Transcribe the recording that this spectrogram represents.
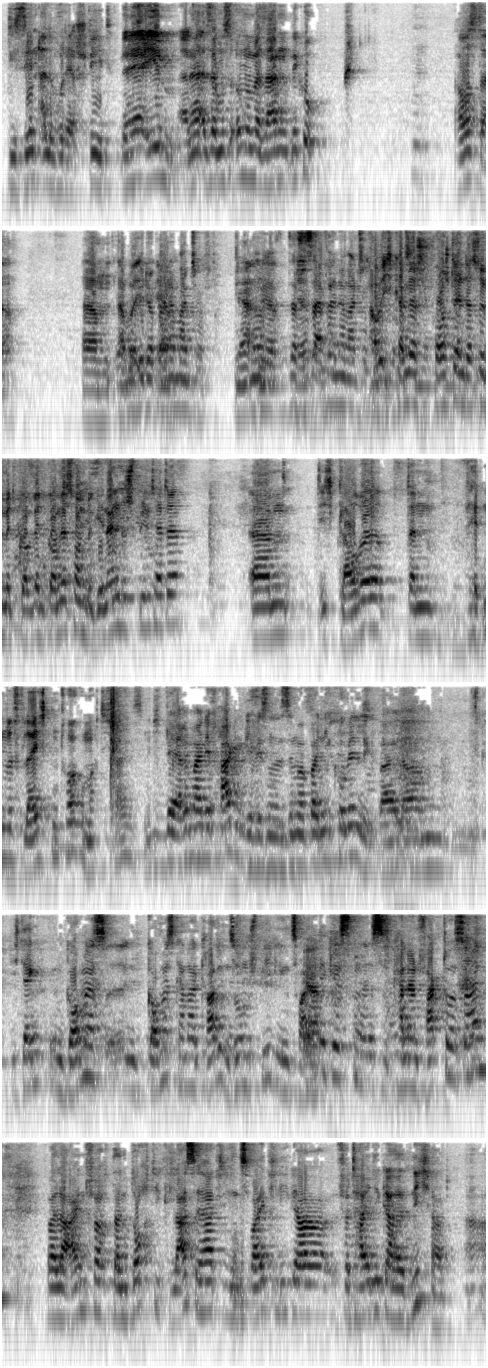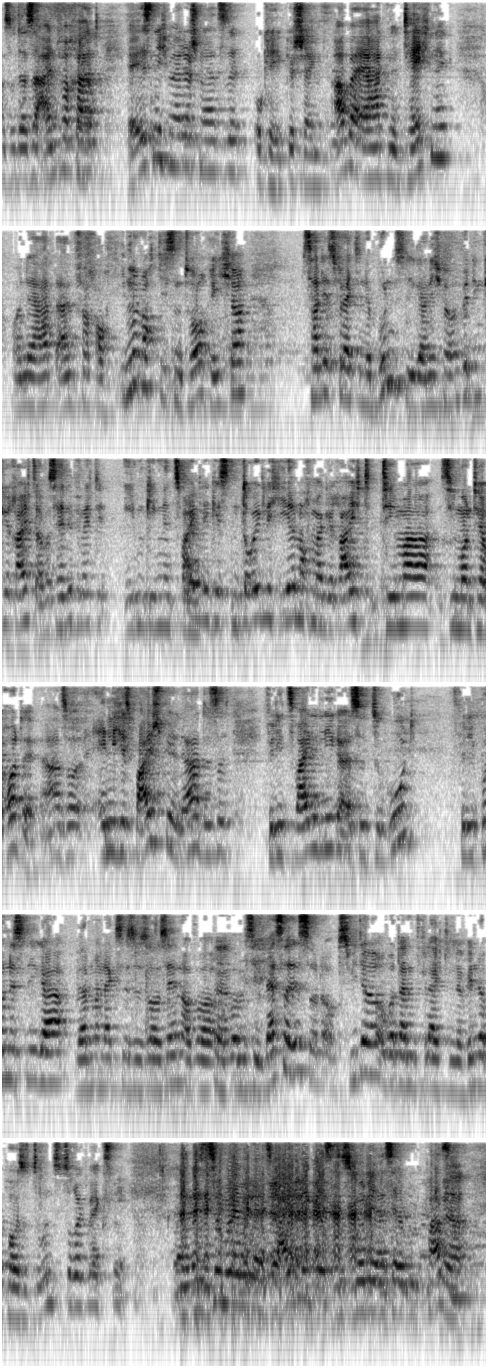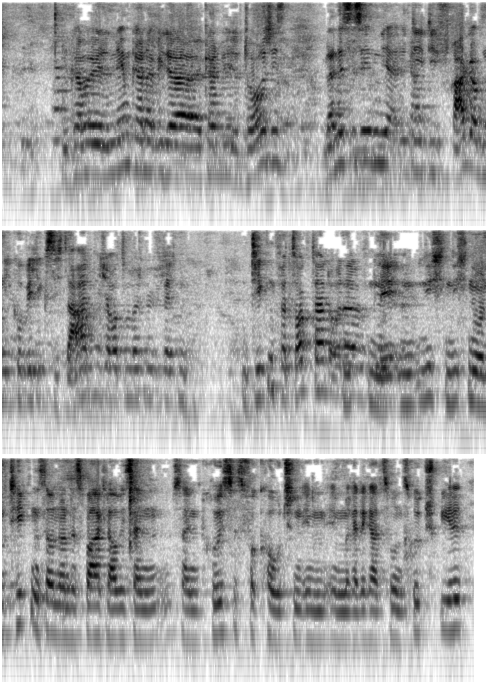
die sehen alle, wo der steht. Naja, eben. Also, also er muss irgendwann mal sagen, Nico, raus da. Ähm, aber wieder bei ja. der Mannschaft. Ja, Ne, ja. das ist einfach in der Mannschaft. Aber ich kann mir vorstellen, dass wir mit wenn Gomez von Beginn an gespielt hätte, ähm, ich glaube, dann hätten wir vielleicht ein Tor gemacht. Ich weiß es nicht. Wäre meine Frage gewesen, da sind wir bei Nico Willig, weil ähm, ich denke, ein Gomez, ein Gomez kann halt gerade in so einem Spiel gegen Zweitligisten, es kann ein Faktor sein, weil er einfach dann doch die Klasse hat, die ein Zweitliga-Verteidiger halt nicht hat. Ja, also dass er einfach halt, er ist nicht mehr der schnellste, okay, geschenkt, aber er hat eine Technik und er hat einfach auch immer noch diesen Torriecher. Es hat jetzt vielleicht in der Bundesliga nicht mehr unbedingt gereicht, aber es hätte vielleicht eben gegen den Zweitligisten deutlich eher nochmal gereicht. Thema Simon Terodde. Ja, also ähnliches Beispiel. Ja, das ist, für die zweite Liga ist er zu gut. Für die Bundesliga werden wir nächste Saison sehen, ob er, ob er ein bisschen besser ist oder ob es wieder, ob er dann vielleicht in der Winterpause zu uns zurückwechselt. Weil wenn es so wieder der Zweitliga ist, das würde ja sehr gut passen. Dann kann man wieder nehmen, kann er wieder, kann wieder Tore schießen. Und dann ist es eben die, die, die Frage, ob Nico Willig sich da halt nicht auch zum Beispiel vielleicht einen, einen Ticken verzockt hat oder. Nee, nicht, nicht nur ein Ticken, sondern das war, glaube ich, sein, sein größtes Vercoachen im, im Relegationsrückspiel.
